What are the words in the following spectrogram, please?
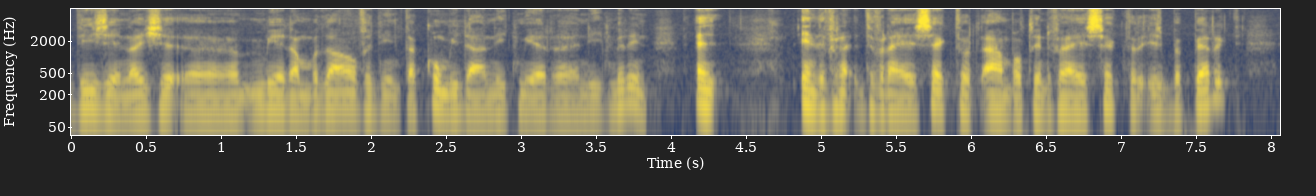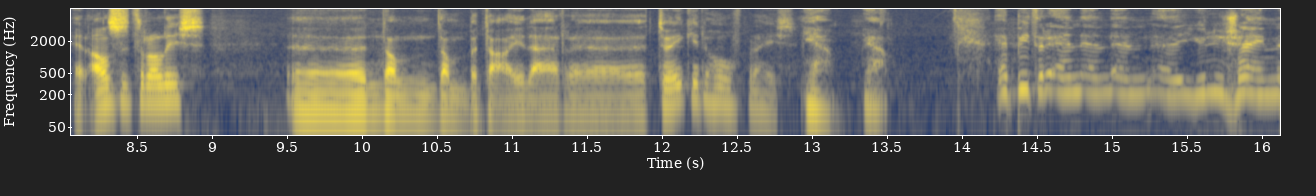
die zin. Als je meer dan modaal verdient, dan kom je daar niet meer, niet meer in. En in de, vrije, de vrije sector, het aanbod in de vrije sector is beperkt. En als het er al is, uh, dan, dan betaal je daar uh, twee keer de hoofdprijs. Ja, ja. Hey Pieter, en, en, en uh, jullie zijn.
